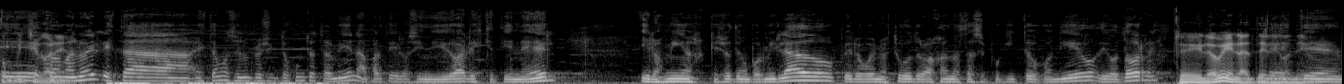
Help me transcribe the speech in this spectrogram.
compiche Eh, con Juan. Manuel está, estamos en un proyecto juntos también, aparte de los individuales que tiene él y los míos que yo tengo por mi lado, pero bueno, estuvo trabajando hasta hace poquito con Diego, Diego Torres. Sí, lo vi en la tele con Diego. Este,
